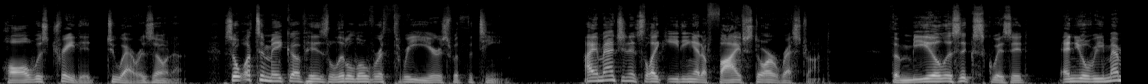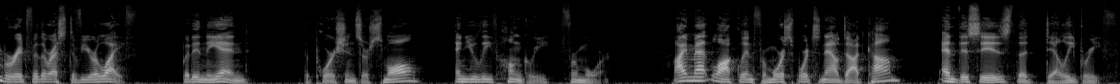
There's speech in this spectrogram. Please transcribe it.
Hall was traded to Arizona. So, what to make of his little over three years with the team? I imagine it's like eating at a five star restaurant. The meal is exquisite, and you'll remember it for the rest of your life. But in the end, the portions are small, and you leave hungry for more. I'm Matt Loughlin for moresportsnow.com, and this is the Daily Brief.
